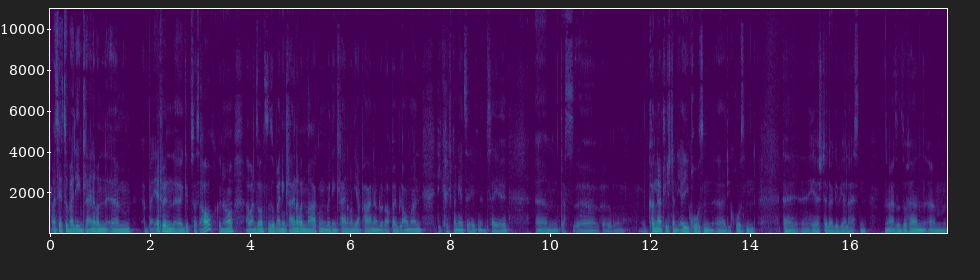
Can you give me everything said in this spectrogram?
Was jetzt so bei den kleineren, ähm, bei Edwin äh, gibt es das auch, genau. Aber ansonsten so bei den kleineren Marken, bei den kleineren Japanern oder auch bei Blaumann, die kriegt man jetzt selten im Sale. Ähm, das äh, äh können natürlich dann eher die großen, äh, die großen äh, Hersteller gewährleisten. Ne? Also insofern ähm,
